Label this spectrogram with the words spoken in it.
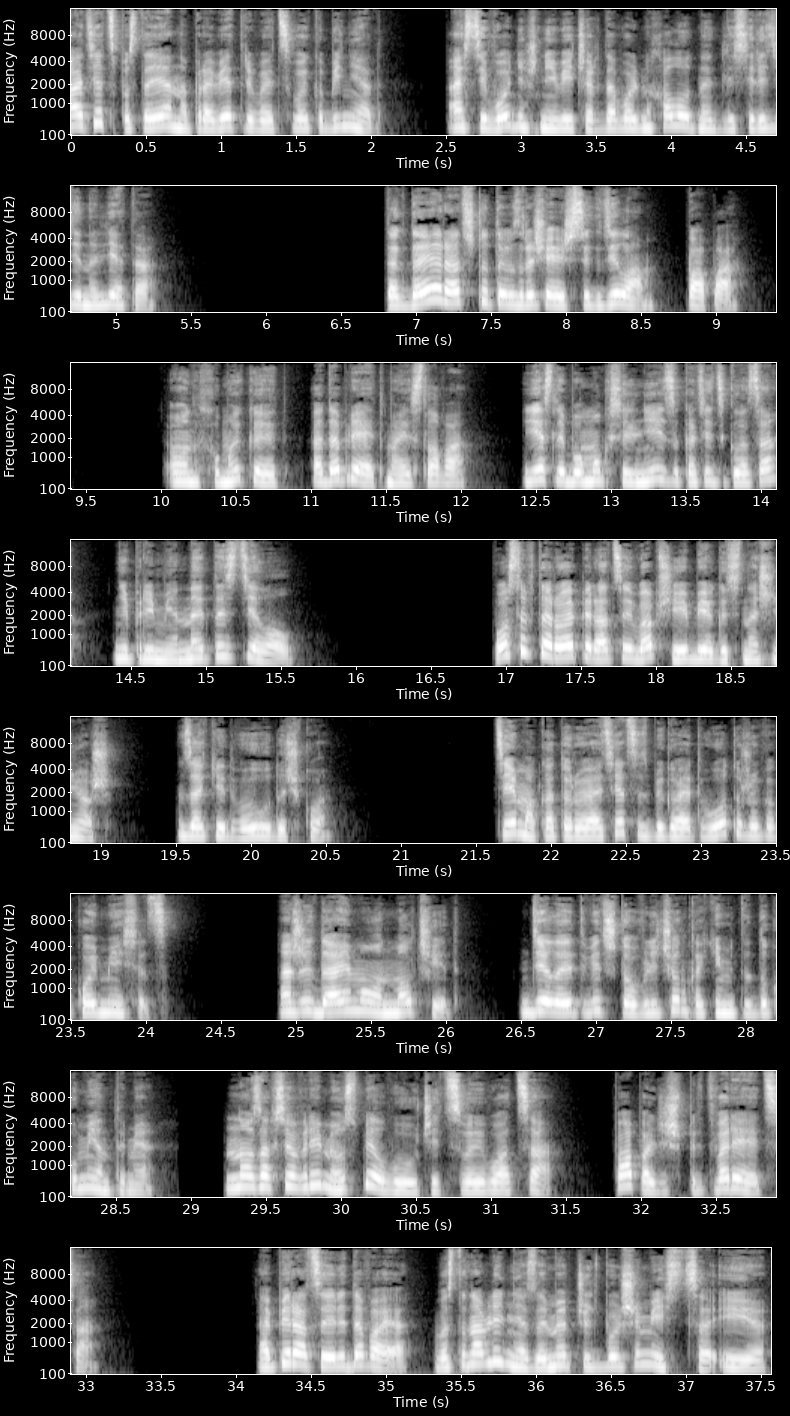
отец постоянно проветривает свой кабинет, а сегодняшний вечер довольно холодный для середины лета. «Тогда я рад, что ты возвращаешься к делам, папа». Он хмыкает, одобряет мои слова. Если бы мог сильнее закатить глаза, непременно это сделал. После второй операции вообще бегать начнешь. Закидываю удочку. Тема, которую отец избегает вот уже какой месяц. Ожидаемо он молчит. Делает вид, что увлечен какими-то документами, но за все время успел выучить своего отца. Папа лишь притворяется. Операция рядовая. Восстановление займет чуть больше месяца, и...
